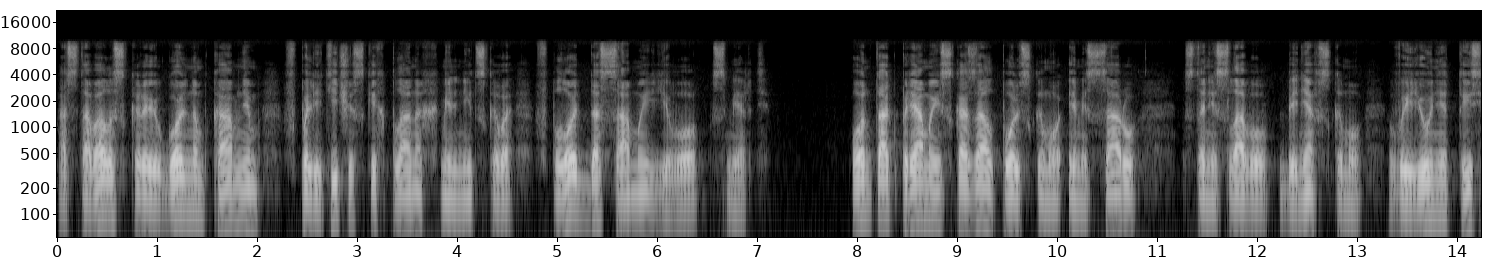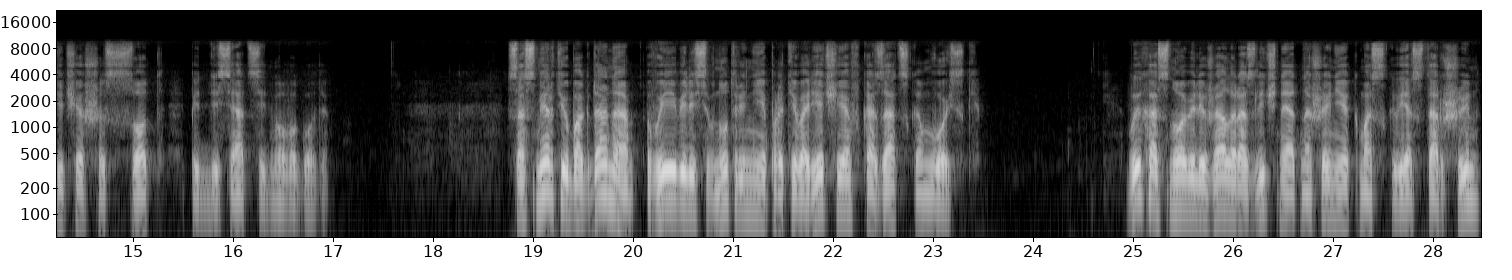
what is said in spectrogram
оставалась краеугольным камнем в политических планах Хмельницкого вплоть до самой его смерти. Он так прямо и сказал польскому эмиссару Станиславу Беневскому в июне 1657 года. Со смертью Богдана выявились внутренние противоречия в казацком войске. В их основе лежало различное отношение к Москве старшин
